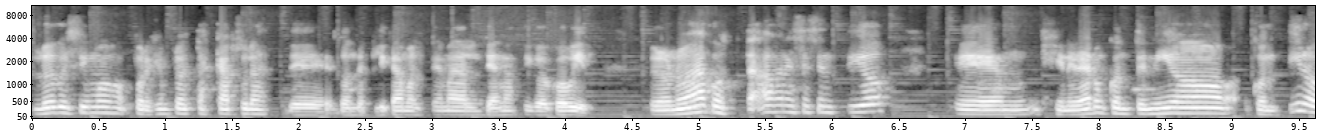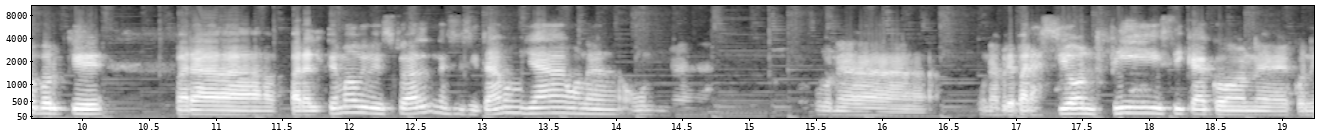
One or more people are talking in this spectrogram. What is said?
luego hicimos, por ejemplo, estas cápsulas de, donde explicamos el tema del diagnóstico de COVID pero nos ha costado en ese sentido em, generar un contenido continuo porque para, el tema audiovisual necesitamos ya una, una, una, preparación física con, eh, con,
